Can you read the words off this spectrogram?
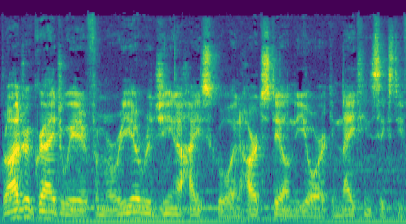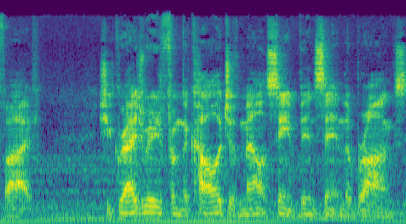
Broderick graduated from Maria Regina High School in Hartsdale, New York in 1965. She graduated from the College of Mount St. Vincent in the Bronx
